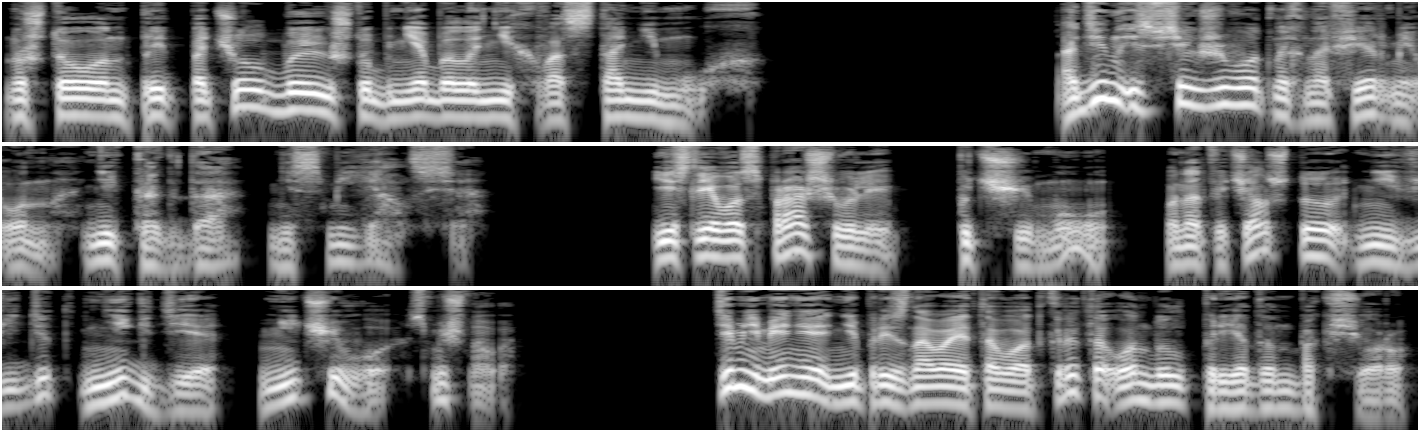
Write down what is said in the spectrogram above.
но что он предпочел бы, чтобы не было ни хвоста, ни мух. Один из всех животных на ферме он никогда не смеялся. Если его спрашивали, почему, он отвечал, что не видит нигде ничего смешного. Тем не менее, не признавая того открыто, он был предан боксеру.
